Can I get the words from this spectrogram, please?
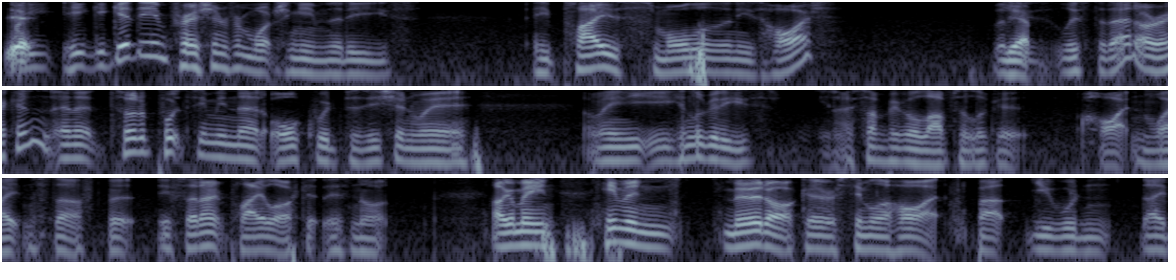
Yeah. he, he could get the impression from watching him that he's he plays smaller than his height that Yep. he's listed at, I reckon, and it sort of puts him in that awkward position where, I mean, you, can look at his, you know, some people love to look at height and weight and stuff, but if they don't play like it, there's not. Like I mean, him and Murdoch are a similar height, but you wouldn't. They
